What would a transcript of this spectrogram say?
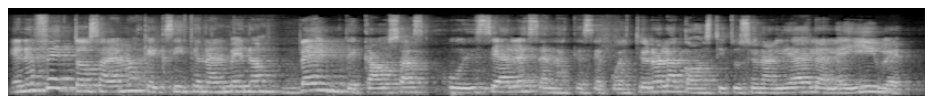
En efecto, sabemos que existen al menos 20 causas judiciales en las que se cuestionó la constitucionalidad de la ley IBE.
